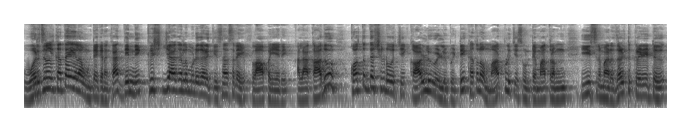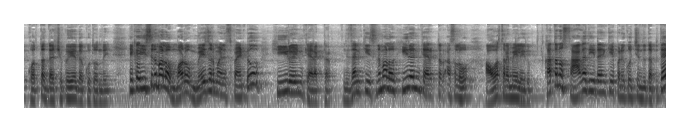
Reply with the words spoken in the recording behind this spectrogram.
ఒరిజినల్ కథ ఇలా ఉంటే కనుక దీన్ని క్రిష్ జాగర్లముడి గారు తీసినా సరే ఫ్లాప్ అయ్యేది. అలా కాదు కొత్త దర్శకుడు వచ్చి కాళ్ళు వేళ్ళు పెట్టి కథలో మార్పులు చేసి ఉంటే మాత్రం ఈ సినిమా రిజల్ట్ క్రెడిట్ కొత్త దర్శకుడికే దక్కుతుంది. ఇక ఈ సినిమాలో మరో major minus point heroine character నిజానికి ఈ సినిమాలో హీరోయిన్ క్యారెక్టర్ అసలు అవసరమే లేదు. కథను సాగదీయడానికి పనికొచ్చింది తప్పితే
